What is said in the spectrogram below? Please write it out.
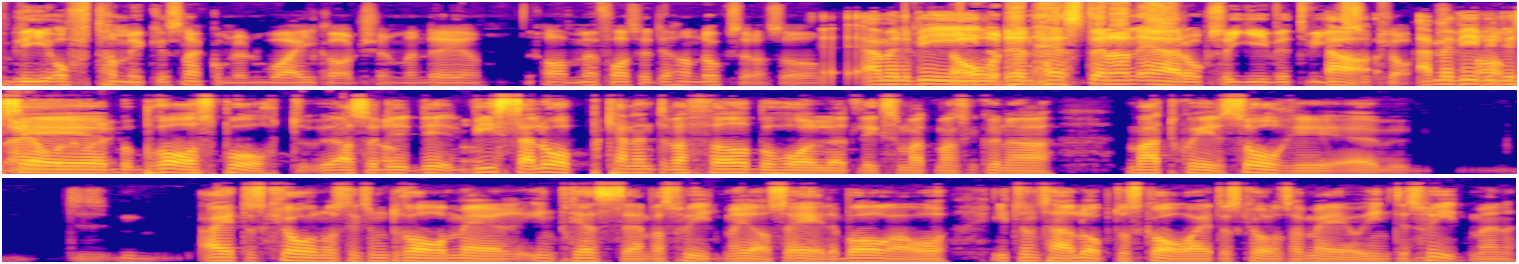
blir ofta mycket snack om den wildcardsen, men det är ja, med facit i hand också då, så... Ja, men vi... ja och den hästen han är också givetvis ja, såklart. Ja, men vi vill ju se bra sport. Alltså ja, det, det, vissa lopp kan inte vara förbehållet liksom att man ska kunna matcha in. Sorry. Eh, Aetos Kronos liksom drar mer intresse än vad Sweetman gör, så är det bara. Och i ett sånt här lopp då ska Aetos Kronos vara med och inte Sweetman.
